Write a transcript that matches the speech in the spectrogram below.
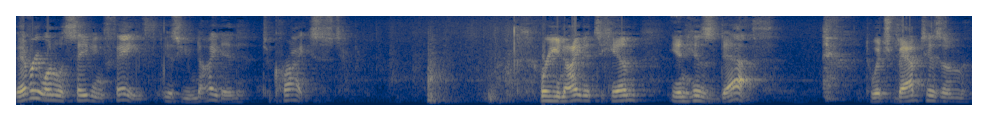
Everyone with saving faith is united to Christ. We're united to Him in His death, to which baptism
